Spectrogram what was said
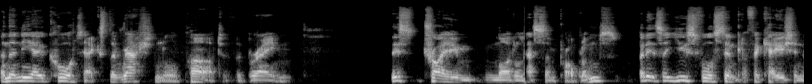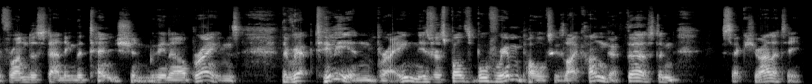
and the neocortex, the rational part of the brain. This triune model has some problems, but it's a useful simplification for understanding the tension within our brains. The reptilian brain is responsible for impulses like hunger, thirst, and sexuality,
